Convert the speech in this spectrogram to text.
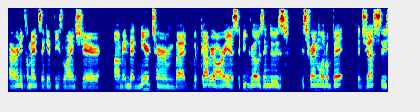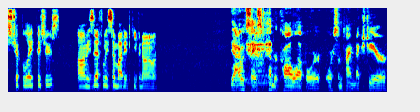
Ernie Clement to get these line share um, in the near term. But with Gabriel Arias, if he grows into his, his frame a little bit, adjusts to these AAA pitchers, um, he's definitely somebody to keep an eye on. Yeah, I would say September call up or or sometime next year.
